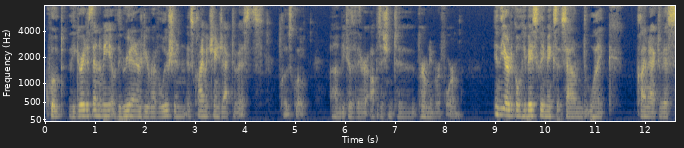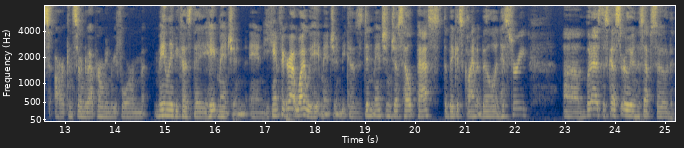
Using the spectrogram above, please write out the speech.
quote, the greatest enemy of the green energy revolution is climate change activists, close quote, um, because of their opposition to permitting reform. In the article, he basically makes it sound like climate activists are concerned about permitting reform mainly because they hate Manchin, and he can't figure out why we hate Manchin because didn't Manchin just help pass the biggest climate bill in history? Um, but as discussed earlier in this episode,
